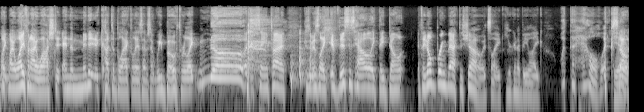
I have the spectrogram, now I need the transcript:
like my wife and I watched it, and the minute it cut to black the last episode, we both were like, "No!" at the same time because it was like, if this is how like they don't, if they don't bring back the show, it's like you're gonna be like, "What the hell?" Like, yeah. so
